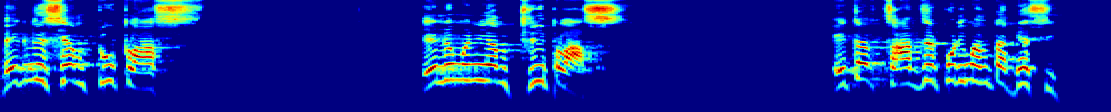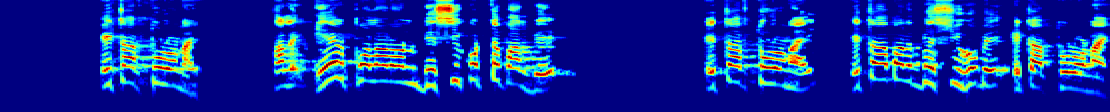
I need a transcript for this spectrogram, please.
magnesium two plus aluminium three plus. এটার চার্জের পরিমাণটা বেশি। এটার তুলনায়। তাহলে এর পলারন বেশি করতে পারবে, এটার তুলনায়। এটা আবার বেশি হবে, এটার তুলনায়।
